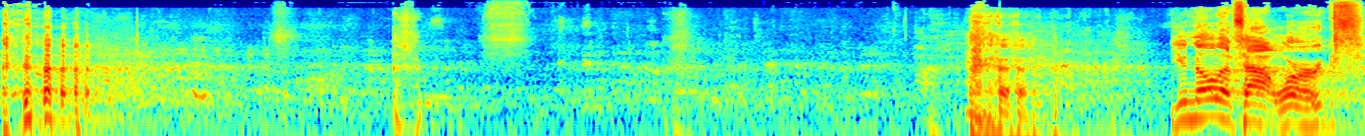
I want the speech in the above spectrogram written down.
you know that's how it works.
